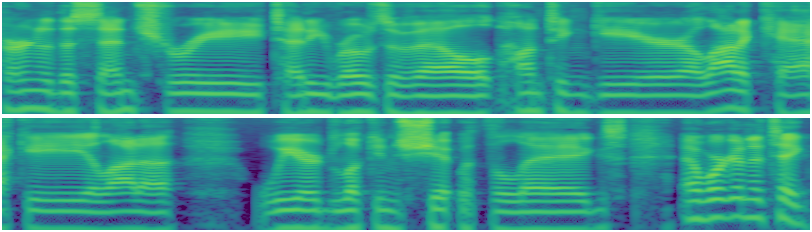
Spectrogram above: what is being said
turn of the century, Teddy Roosevelt hunting gear, a lot of khaki, a lot of weird looking shit with the legs. And we're going to take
